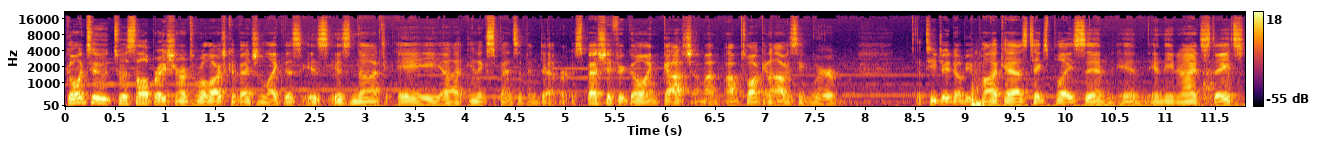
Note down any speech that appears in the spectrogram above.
going to, to a celebration or to a large convention like this is is not a uh, inexpensive endeavor, especially if you're going. Gosh, I'm, I'm talking obviously where the TJW podcast takes place in, in, in the United States.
